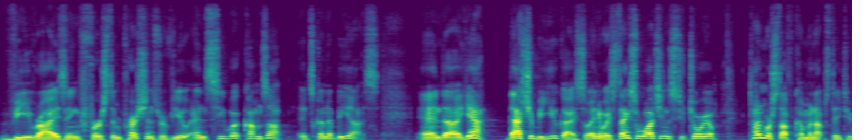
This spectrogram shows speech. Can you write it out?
V Rising First Impressions review and see what comes up. It's going to be us. And uh, yeah, that should be you guys. So, anyways, thanks for watching this tutorial. Ton more stuff coming up. Stay tuned.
